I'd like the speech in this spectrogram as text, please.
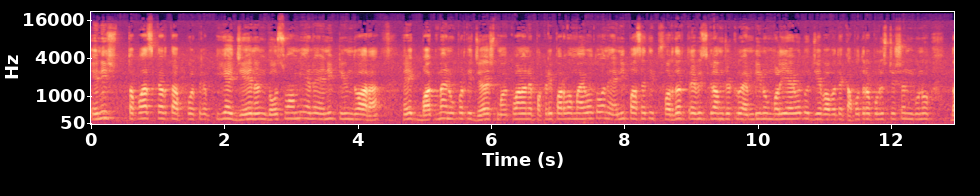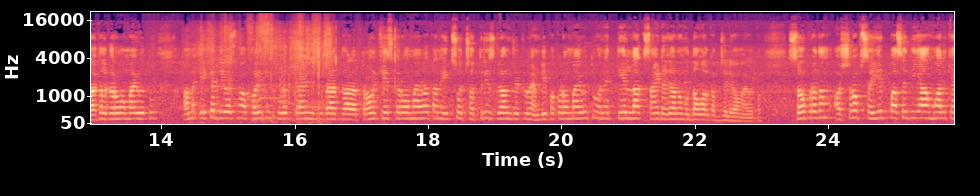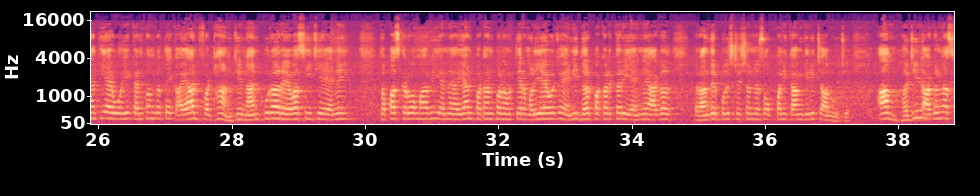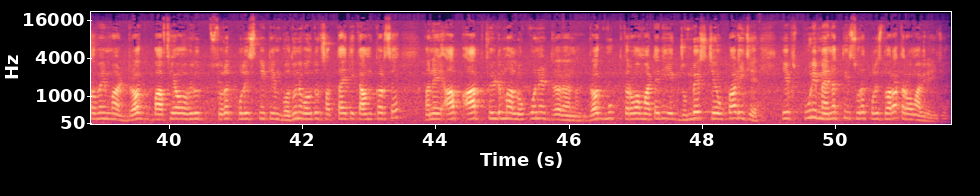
એની તપાસ કરતાં પીઆઈ જયનંદ ગોસ્વામી અને એની ટીમ દ્વારા એક બગમેન ઉપરથી જયેશ મકવાણાને પકડી પાડવામાં આવ્યો હતો અને એની પાસેથી ફર્ધર ત્રેવીસ ગ્રામ જેટલું એમડીનું મળી આવ્યો હતો, જે બાબતે કાપોદ્રા પોલીસ સ્ટેશન ગુનો દાખલ કરવામાં આવ્યો હતો. અમે એક જ દિવસમાં ફરીથી સુરત ક્રાઇમ બ્રાન્ચ દ્વારા ત્રણ કેસ કરવામાં આવ્યા હતા અને એકસો છત્રીસ ગ્રામ જેટલું એમડી પકડવામાં આવ્યું હતું અને તેર લાખ સાઠ હજારનો મુદ્દામાલ કબજે લેવામાં આવ્યો હતો. સૌપ્રથમ અશરફ સૈયદ પાસેથી આ માલ ક્યાંથી આવ્યો એ કન્ફર્મ કરતાં એક અયાદ પઠાણ, જે નાનપુરા રહેવાસી છે, એને તપાસ કરવામાં આવી અને અયાન પઠાણ પણ અત્યારે મળી આવ્યો છે. એની ધરપકડ કરી એને આગળ રાંદેર પોલીસ સ્ટેશનને સોંપવાની કામગીરી ચાલુ છે. આમ, હજી આગળના સમયમાં ડ્રગ માફિયાઓ વિરુદ્ધ સુરત પોલીસની ટીમ વધુને વધુ સખ્તાઈથી કામ કરશે અને આ આ ફિલ્ડમાં લોકોને ડ્રગ મુક્ત કરવા માટેની એક ઝુંબેશ જે ઉપાડી છે, એ પૂરી મહેનતથી સુરત પોલીસ દ્વારા કરવામાં આવી રહી છે.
